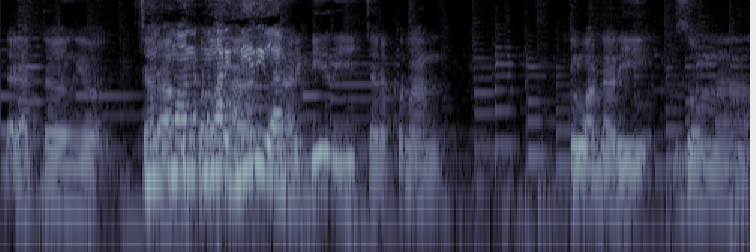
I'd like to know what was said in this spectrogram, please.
tidak datang ya cara Men- aku men- perlahan menarik diri lah. menarik diri cara perlahan keluar dari zona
